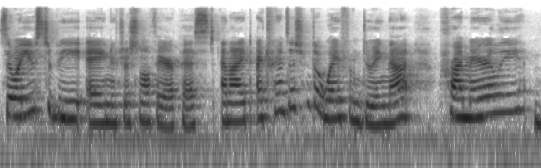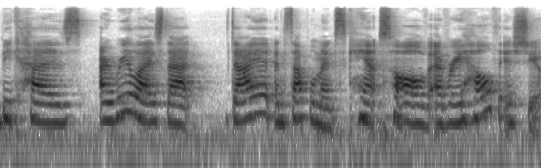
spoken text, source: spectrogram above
So I used to be a nutritional therapist and I, I transitioned away from doing that primarily because I realized that diet and supplements can't solve every health issue.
